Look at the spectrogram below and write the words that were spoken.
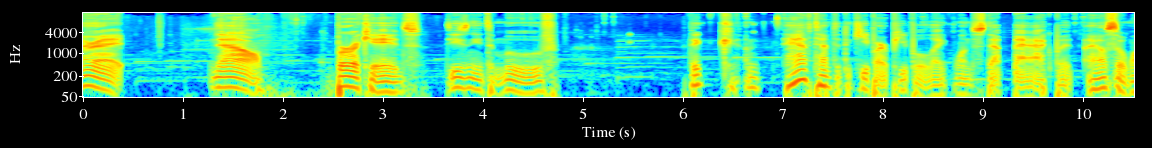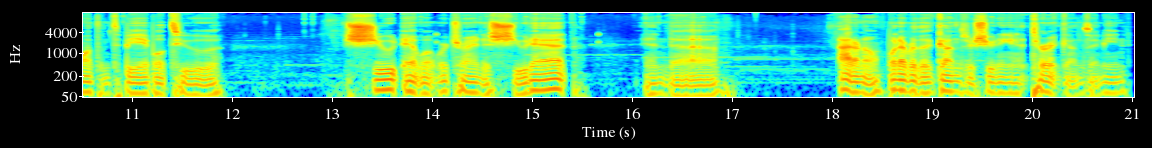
Alright. Now, barricades. These need to move. I think I'm half tempted to keep our people like one step back, but I also want them to be able to shoot at what we're trying to shoot at. And, uh, I don't know, whatever the guns are shooting at, turret guns, I mean.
